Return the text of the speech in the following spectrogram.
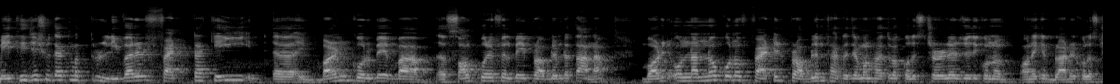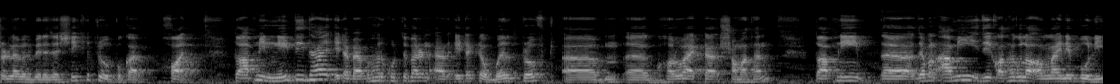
মেথি যে শুধু একমাত্র লিভারের ফ্যাটটাকেই বার্ন করবে বা সলভ করে ফেলবে এই প্রবলেমটা তা না। বডির অন্যান্য কোনো ফ্যাটের প্রবলেম থাকলে, যেমন হয়তো বা কোলেস্টেরলের যদি কোনো, অনেকের ব্লাডের কোলেস্টেরল লেভেল বেড়ে যায়, সেই ক্ষেত্রে উপকার হয়। তো আপনি নির্দ্বিধায় এটা ব্যবহার করতে পারেন, আর এটা একটা ওয়েল প্রুফড ঘরোয়া একটা সমাধান। তো আপনি যেমন আমি যে কথাগুলো অনলাইনে বলি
